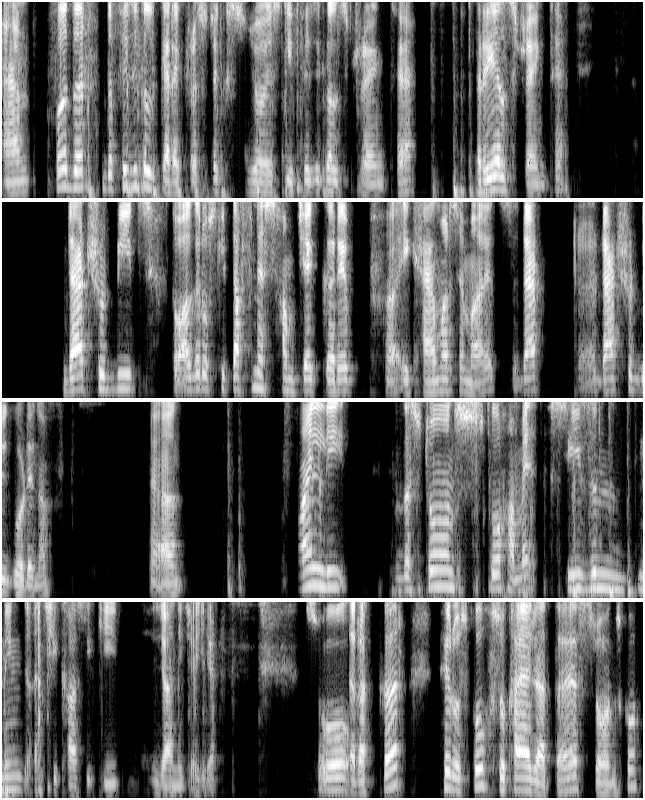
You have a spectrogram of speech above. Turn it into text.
and further the physical characteristics जो इसकी physical strength है real strength है that should be तो अगर उसकी toughness हम check करें एक hammer से मारे that uh, that should be good enough uh, finally the stones को हमें सीजनिंग अच्छी खासी की जानी चाहिए। सो so, रखकर फिर उसको सुखाया जाता है स्टोन्स को।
